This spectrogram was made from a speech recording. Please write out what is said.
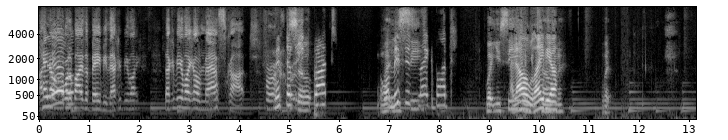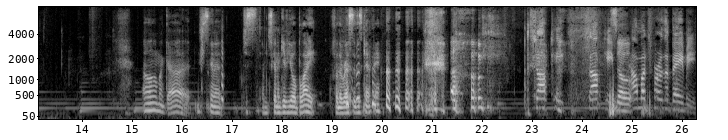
I know. Hello? I want to buy the baby. That could be like, that could be like our mascot for. Mr. So- Legbutt or what Mrs. see- Legbutt. What you see? Hello, when you labia. come- What? Oh my god! I'm just gonna just I'm just gonna give you a blight for the rest of this campaign. um, Shopkeep. Shopkeep. So- how much for the baby?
